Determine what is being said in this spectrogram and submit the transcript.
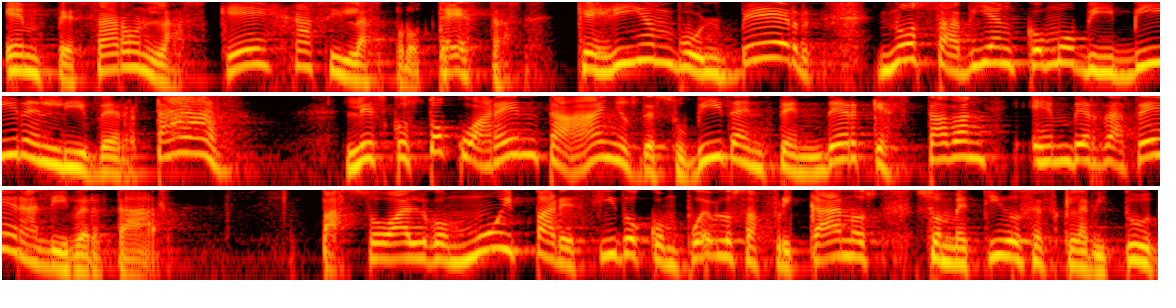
empezaron las quejas y las protestas. Querían volver. No sabían cómo vivir en libertad. Les costó 40 años de su vida entender que estaban en verdadera libertad. Pasó algo muy parecido con pueblos africanos sometidos a esclavitud.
